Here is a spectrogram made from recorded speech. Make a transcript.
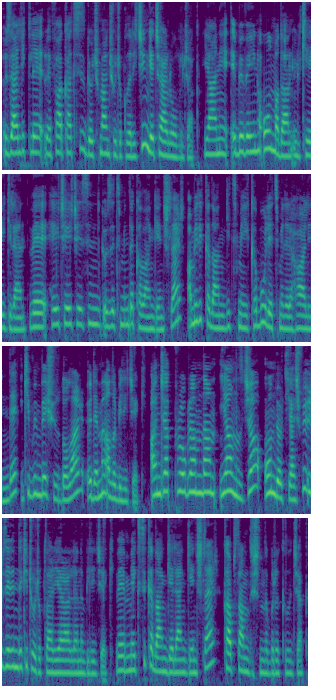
özellikle refakatsiz göçmen çocuklar için geçerli olacak. Yani ebeveyni olmadan ülkeye giren ve HHS'in gözetiminde kalan gençler Amerika'dan gitmeyi kabul etmeleri halinde 2500 dolar ödeme alabilecek. Ancak programdan yalnızca 14 yaş ve üzerindeki çocuklar yararlanabilecek ve Meksika'dan gelen gençler kapsam dışında bırakılacak.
